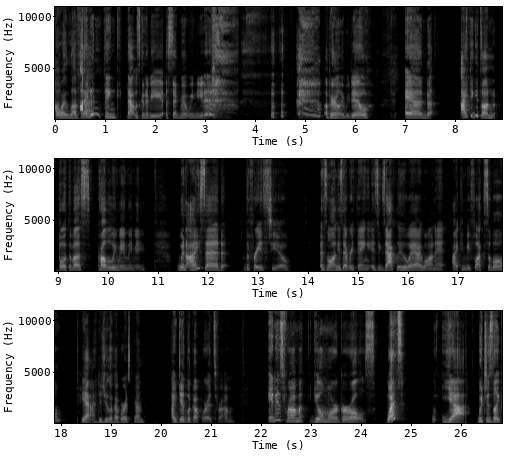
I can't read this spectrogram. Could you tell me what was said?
Oh, I love that. I didn't think that was going to be a segment we needed. Apparently we do. And I think it's on both of us, probably mainly me. When I said the phrase to you, as long as everything is exactly the way I want it, I can be flexible. Yeah. Did you look up where it's from? I did look up where it's from. It is from Gilmore Girls. What? W- Yeah, which is like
